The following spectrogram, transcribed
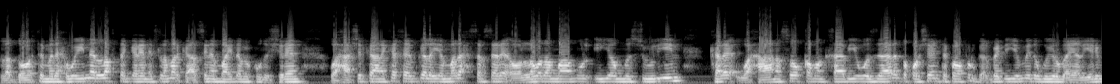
la doortay madaxweyne lafta gareen islamarkaasina baydhabo ku dashireen. Waxaa shirkaani ka qayb galaya madax sarsare oo labada maamul iyo mas'uuliyiin kale waxaana soo qaban qaabiyey wasaaradda qorsheynta koonfur galbeed iyo midowga yurub ayaa la yidhi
